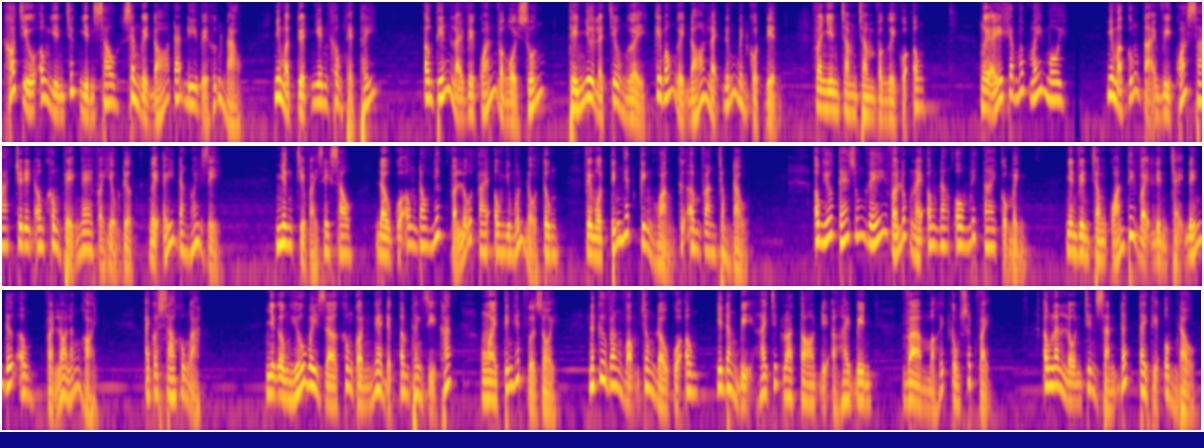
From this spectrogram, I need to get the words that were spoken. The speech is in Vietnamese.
Khó chịu ông nhìn trước nhìn sau xem người đó đã đi về hướng nào, nhưng mà tuyệt nhiên không thể thấy. Ông tiến lại về quán và ngồi xuống, thì như là trêu người, cái bóng người đó lại đứng bên cột điện và nhìn chằm chằm vào người của ông. Người ấy khép mấp máy môi, nhưng mà cũng tại vì quá xa cho nên ông không thể nghe và hiểu được người ấy đang nói gì. Nhưng chỉ vài giây sau, đầu của ông đau nhức và lỗ tai ông như muốn nổ tung vì một tiếng hét kinh hoàng cứ âm vang trong đầu. Ông Hiếu té xuống ghế và lúc này ông đang ôm lấy tai của mình. Nhân viên trong quán thấy vậy liền chạy đến đỡ ông và lo lắng hỏi. Anh có sao không ạ? À? Nhưng ông Hiếu bây giờ không còn nghe được âm thanh gì khác ngoài tiếng hét vừa rồi. Nó cứ vang vọng trong đầu của ông như đang bị hai chiếc loa to để ở hai bên và mở hết công suất vậy. Ông lăn lộn trên sàn đất tay thì ôm đầu.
